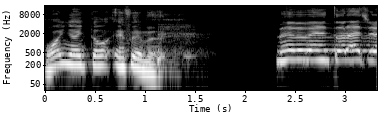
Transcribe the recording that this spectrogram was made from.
会いナイト FM。ムーブメントラジオ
